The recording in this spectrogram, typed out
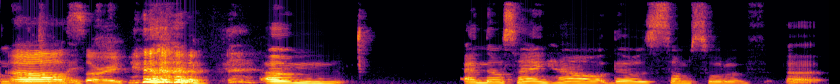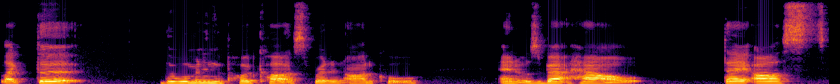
Oh, sorry. um, and they were saying how there was some sort of uh, like the the woman in the podcast read an article, and it was about how they asked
